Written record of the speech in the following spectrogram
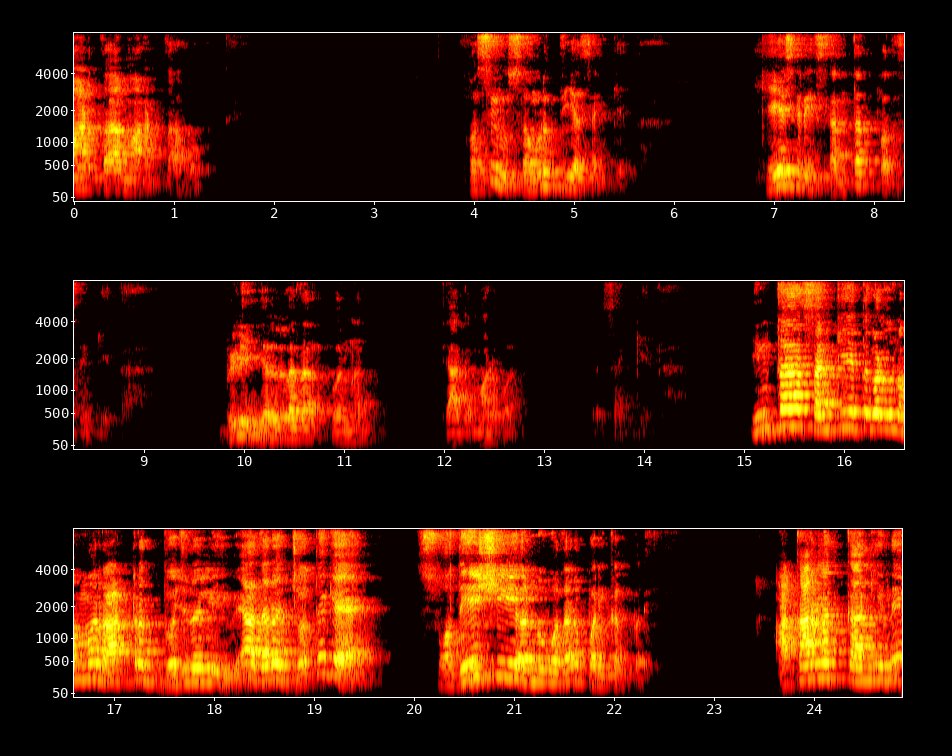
ಮಾಡ್ತಾ ಮಾಡ್ತಾ ಹೋಗುತ್ತೆ. ಹಸಿರು ಸಮೃದ್ಧಿಯ ಸಂಕೇತ, ಕೇಸರಿ ಸಂತತ್ವದ ಸಂಕೇತ, ಬಿಳಿ ಎಲ್ಲದವನ್ನು ತ್ಯಾಗ ಮಾಡುವ ಸಂಕೇತ. ಇಂತಹ ಸಂಕೇತಗಳು ನಮ್ಮ ರಾಷ್ಟ್ರ ಧ್ವಜದಲ್ಲಿ ಇವೆ. ಅದರ ಜೊತೆಗೆ ಸ್ವದೇಶಿ ಅನ್ನುವುದರ ಪರಿಕಲ್ಪನೆ. ಆ ಕಾರಣಕ್ಕಾಗಿಯೇ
